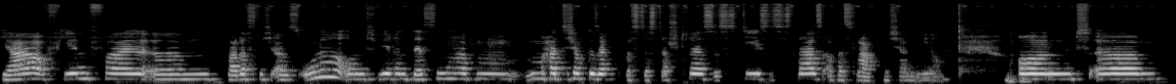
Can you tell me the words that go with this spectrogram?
ja, auf jeden Fall ähm, war das nicht alles ohne und währenddessen haben, hatte ich auch gesagt, ist das der Stress, ist es dies, ist es das, aber es lag nicht an mir. Mhm. Und, ähm,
